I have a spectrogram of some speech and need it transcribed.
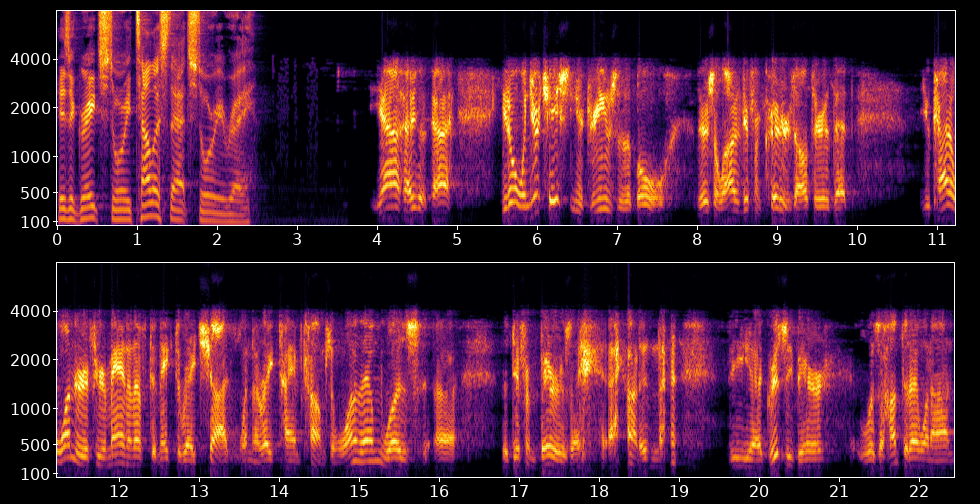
is a great story. Tell us that story, Ray. Yeah, I, uh, you know, when you're chasing your dreams with a bow, there's a lot of different critters out there that you kind of wonder if you're man enough to make the right shot when the right time comes. And one of them was uh, the different bears I, I hunted. And the uh, grizzly bear was a hunt that I went on,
